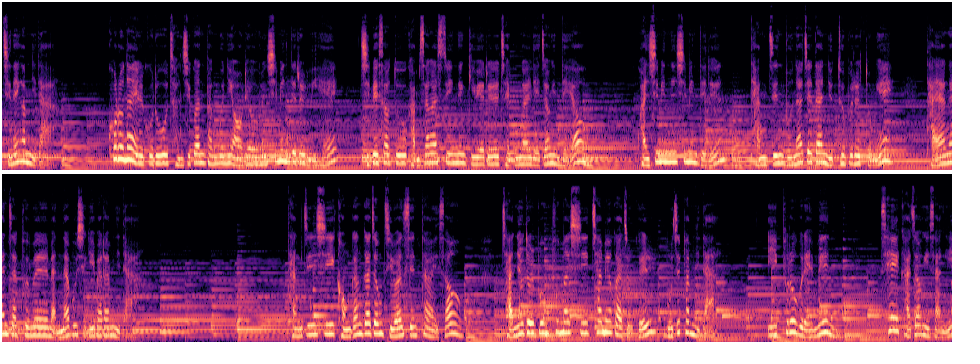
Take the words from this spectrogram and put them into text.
진행합니다. 코로나19로 전시관 방문이 어려운 시민들을 위해 집에서도 감상할 수 있는 기회를 제공할 예정인데요. 관심 있는 시민들은 당진 문화재단 유튜브를 통해 다양한 작품을 만나보시기 바랍니다. 당진시 건강가정지원센터에서 자녀 돌봄 품앗이 참여 가족을 모집합니다. 이 프로그램은 세 가정 이상이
